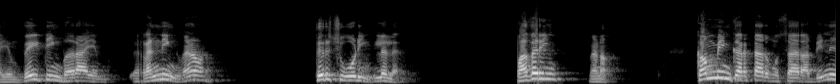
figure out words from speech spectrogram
ஐ எம் வெயிட்டிங் வர ஐ எம் ரன்னிங் வேணாம் வேணாம் தெரிச்சு ஓடிங் இல்லை இல்லை. பதறிங். வேணாம் கம்மிங் கரெக்டாக இருக்கும் சார் அப்படின்னு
